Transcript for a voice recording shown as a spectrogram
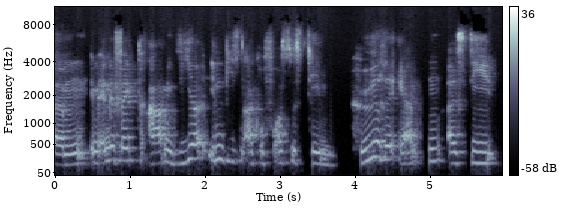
Ähm, Im Endeffekt haben wir in diesen Agroforstsystemen höhere Ernten als die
